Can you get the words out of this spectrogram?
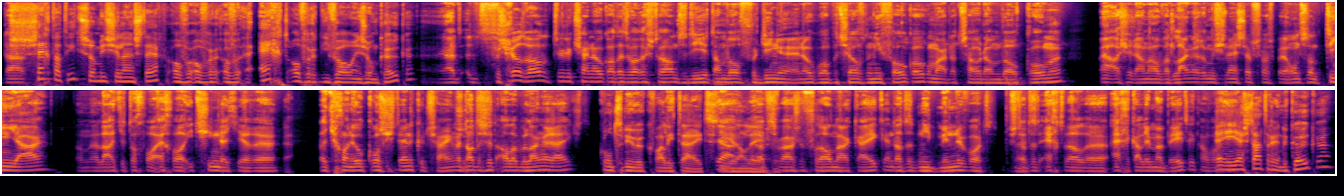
daar... Zegt dat iets, zo'n Michelinster? Over, over, over, echt over het niveau in zo'n keuken? Ja, het, het verschilt wel. Natuurlijk zijn er ook altijd wel restaurants die het dan wel verdienen en ook wel op hetzelfde niveau koken. Maar dat zou dan wel komen. Maar ja, als je dan al wat langere Michelin's hebt, zoals bij ons, dan tien jaar, dan eh, laat je toch wel echt wel iets zien dat je, eh, dat je gewoon heel consistent kunt zijn. Want dat is het allerbelangrijkst. Continue kwaliteit die je dan dat levert. is waar ze vooral naar kijken en dat het niet minder wordt. Dus dat het echt wel eh, eigenlijk alleen maar beter kan worden. En jij staat er in de keuken.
